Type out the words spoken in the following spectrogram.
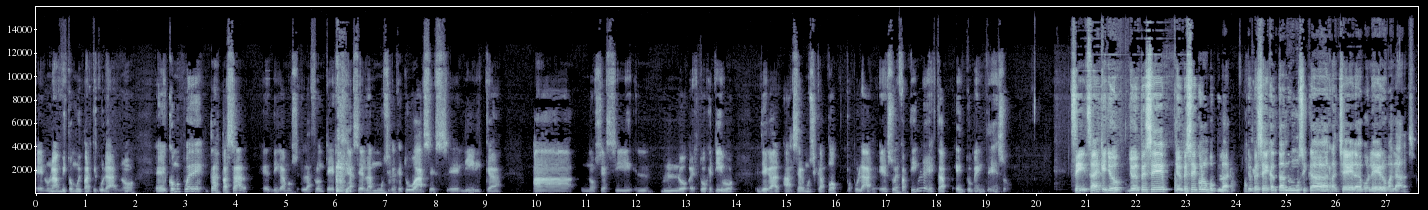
en un ámbito muy particular, ¿no? Eh, ¿Cómo puede traspasar, eh, digamos, la frontera de hacer la música que tú haces, lírica, a, no sé si lo, es tu objetivo, llegar a hacer música pop, popular? ¿Eso es factible? ¿Está en tu mente eso? Sí, sabes que yo, yo empecé, yo empecé con lo popular. Yo empecé cantando música ranchera, boleros, baladas.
